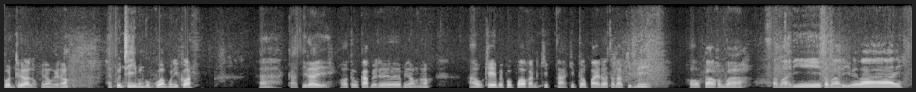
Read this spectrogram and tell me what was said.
กลนเทือหรอกพี่น้องเลยเนาะให้พื้นที่มันกว้างกว่านี้ก่อนอ่ากาสีได้พอตัวกลับเลยเด้อพี่น้องเนาะอ่าโอเค ไปพบพ่อกันคลิปหน้าคลิปต่อไปเนาะสำหรับคลิปนี้ขอกล่าวคำว่า สบายดีสบายดีบ๊ายบาย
